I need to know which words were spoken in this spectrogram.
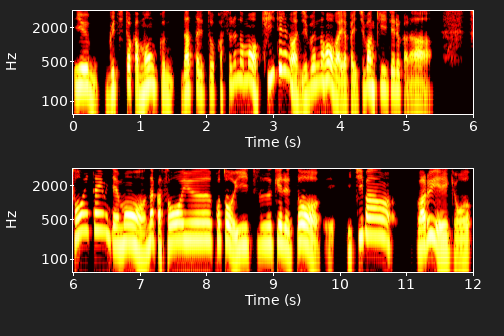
言う愚痴とか文句だったりとかするのも聞いてるのは自分の方がやっぱり一番聞いてるから、そういった意味でも、なんかそういうことを言い続けると、い一番悪い影響を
